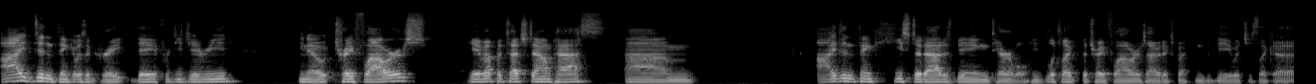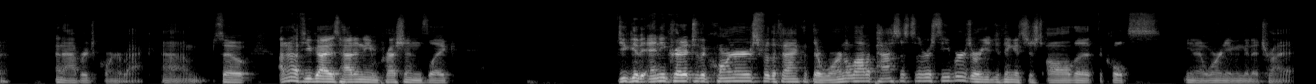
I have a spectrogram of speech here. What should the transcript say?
I didn't think it was a great day for DJ Reed. You know, Tre Flowers gave up a touchdown pass. Um, I didn't think he stood out as being terrible. He looked like the Tre Flowers I would expect him to be, which is like a an average cornerback. Um, so I don't know if you guys had any impressions like do you give any credit to the corners for the fact that there weren't a lot of passes to the receivers, or do you think it's just all that the Colts, you know, weren't even going to try it?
